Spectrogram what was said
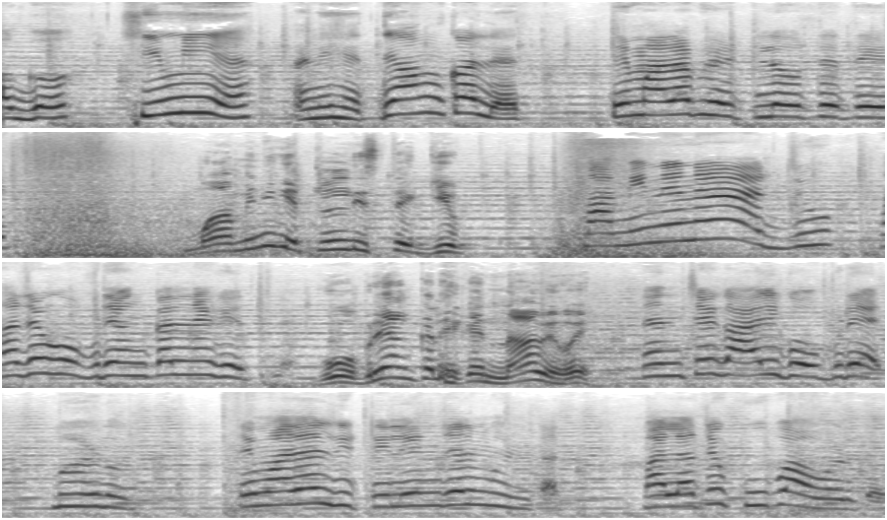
अगं ही मी आहे आणि हे ते अंकल आहेत. ते मला भेटले होते ते. मामीने घेतलेलं दिसते गिफ्ट. मामीने नाही आजू. माझ्या गोबरे अंकलने घेतले. गोबरे अंकल हे काय नाव आहे होय? त्यांचे गाय गोबरे आहेत म्हणून. ते मला लिटिल एंजल म्हणतात. मला ते खूप आवडतात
